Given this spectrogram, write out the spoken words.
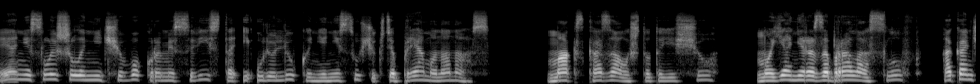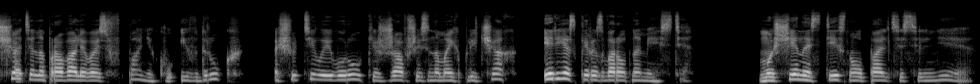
Я не слышала ничего, кроме свиста и улюлюканья, несущихся прямо на нас. Мак сказал что-то еще, но я не разобрала слов, окончательно проваливаясь в панику, и вдруг ощутила его руки, сжавшиеся на моих плечах, и резкий разворот на месте. Мужчина стиснул пальцы сильнее,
